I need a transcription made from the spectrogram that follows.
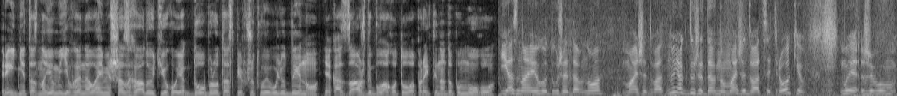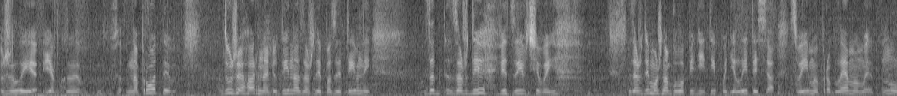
Рідні та знайомі Євгена Леміша згадують його як добру та співчутливу людину, яка завжди була готова прийти на допомогу. Я знаю його дуже давно, майже два, ну як дуже давно, майже 20 років. Ми живемо, жили як е, напротив. Дуже гарна людина, завжди позитивний, завжди відзивчивий. Завжди можна було підійти, поділитися своїми проблемами. Ну,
